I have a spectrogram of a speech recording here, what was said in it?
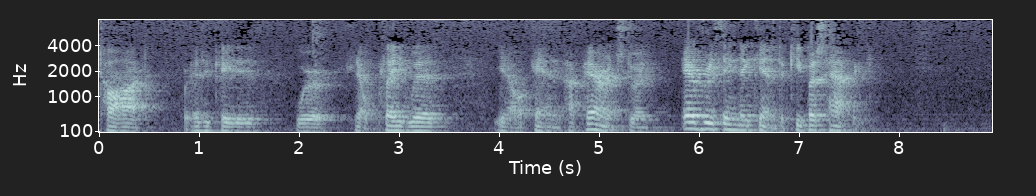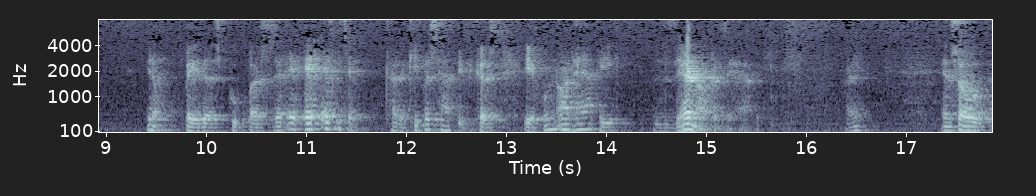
taught, we're educated, we're, you know, played with, you know, and our parents doing everything they can to keep us happy you know, bathe us, poop us, everything. Try to keep us happy because if we're not happy, they're not going to be happy. Right? And so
